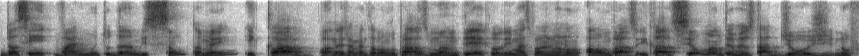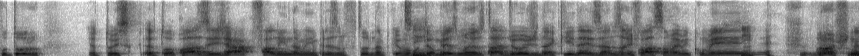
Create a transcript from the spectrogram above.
Então, assim, vai muito da ambição também e, claro, planejamento a longo prazo. Manter aquilo ali, mas planejamento a longo prazo. E, claro, se eu manter o resultado de hoje no futuro, eu tô, eu tô quase já falindo a minha empresa no futuro, né? Porque eu vou Sim. manter o mesmo resultado de hoje, daqui 10 anos, a inflação vai me comer frouxo, né?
